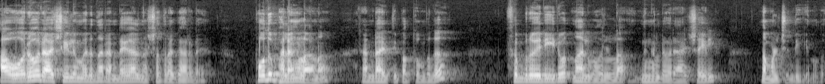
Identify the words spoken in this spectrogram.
ആ ഓരോ രാശിയിലും വരുന്ന രണ്ടേകാൽ നക്ഷത്രക്കാരുടെ പൊതുഫലങ്ങളാണ് രണ്ടായിരത്തി പത്തൊമ്പത് ഫെബ്രുവരി ഇരുപത്തിനാല് മുതലുള്ള നിങ്ങളുടെ ഒരാഴ്ചയിൽ നമ്മൾ ചിന്തിക്കുന്നത്.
